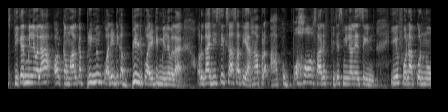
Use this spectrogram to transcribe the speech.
स्पीकर मिलने वाला है, और कमाल का प्रीमियम क्वालिटी का बिल्ड क्वालिटी मिलने वाला है। और गाइज़ इसी के साथ साथ यहाँ पर आपको बहुत सारे फीचर्स मिलने वाले जैसे ये फ़ोन आपको नो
